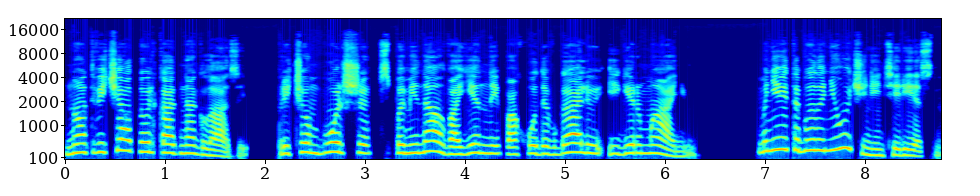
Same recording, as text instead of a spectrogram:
но отвечал только одноглазый, причем больше вспоминал военные походы в Галлию и Германию. Мне это было не очень интересно,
